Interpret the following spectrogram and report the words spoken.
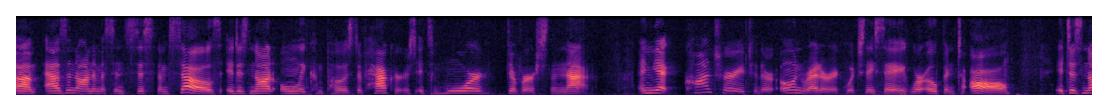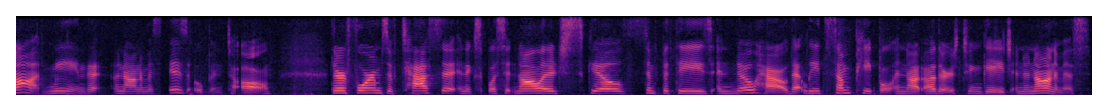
um, as Anonymous insists themselves, it is not only composed of hackers, it's more diverse than that. And yet, contrary to their own rhetoric, which they say we're open to all, it does not mean that Anonymous is open to all. There are forms of tacit and explicit knowledge, skills, sympathies, and know how that lead some people and not others to engage in Anonymous,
